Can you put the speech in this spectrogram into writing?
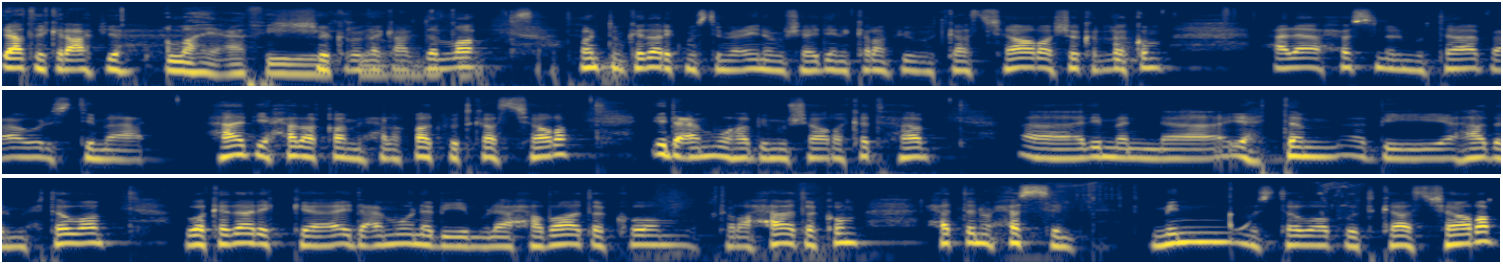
يعطيك العافية. الله يعافيك. شكراً لك عبد الله. وأنتم كذلك مستمعين ومشاهدين الكرام في بودكاست شارة شكرا لكم على حسن المتابعة والاستماع. هذه حلقة من حلقات بودكاست شارة ادعموها بمشاركتها آه، لمن آه، يهتم بهذا المحتوى. وكذلك آه، ادعمونا بملاحظاتكم واقتراحاتكم حتى نحسن من مستوى بودكاست شارة.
